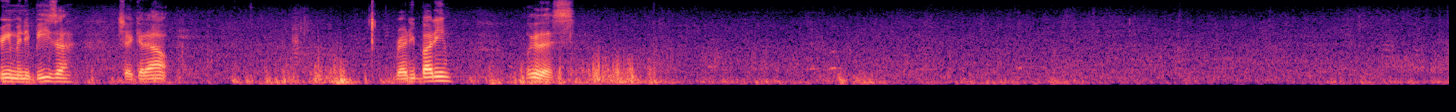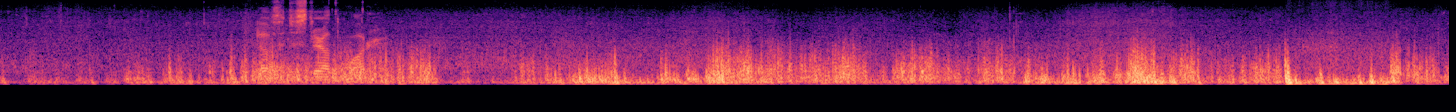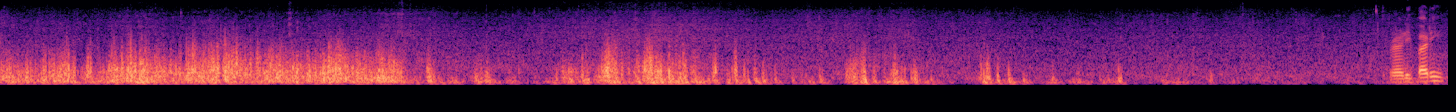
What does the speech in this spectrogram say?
Dream in Ibiza. Check it out. Ready, buddy? Look at this. Loves to just stare out the water. Ready, buddy?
